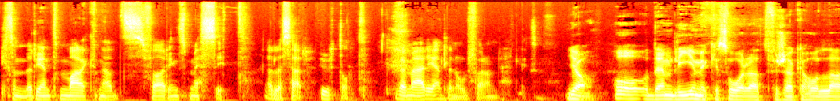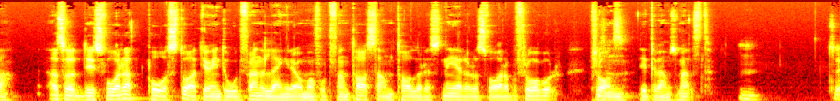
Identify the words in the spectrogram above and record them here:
liksom rent marknadsföringsmässigt. Eller så här utåt. Vem är egentligen ordförande? Liksom. Ja, och, och den blir ju mycket svårare att försöka hålla. Alltså det är svårare att påstå att jag inte är ordförande längre om man fortfarande tar samtal och resonerar och svarar på frågor. Från Precis. lite vem som helst. Så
